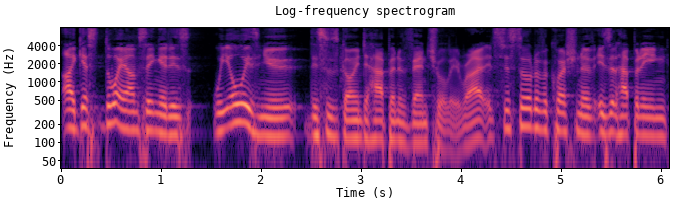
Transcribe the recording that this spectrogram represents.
I guess the way I'm seeing it is we always knew this was going to happen eventually, right? It's just sort of a question of is it happening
